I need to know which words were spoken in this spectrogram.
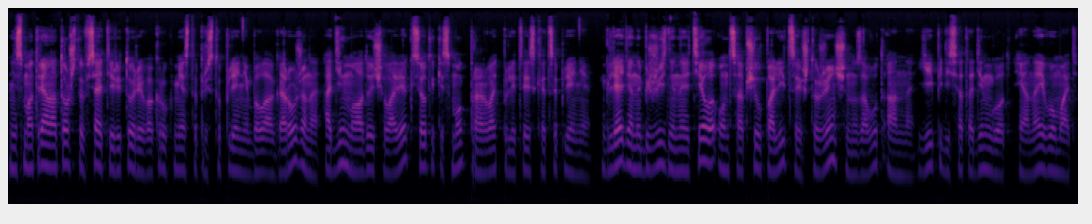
Несмотря на то, что вся территория вокруг места преступления была огорожена, один молодой человек все-таки смог прорвать полицейское оцепление. Глядя на безжизненное тело, он сообщил полиции, что женщину зовут Анна, ей 51 год и она его мать.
